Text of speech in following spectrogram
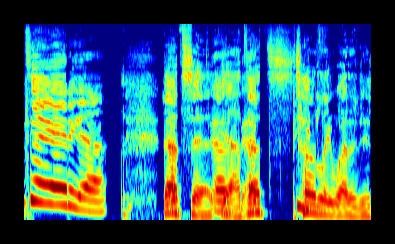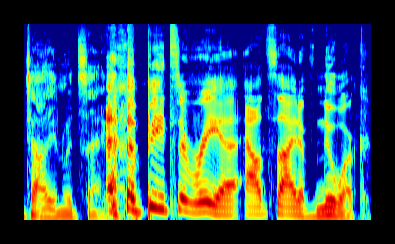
Pizzeria. That's it. a- Yeah, a that's totally what an Italian would say. a pizzeria outside of Newark.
